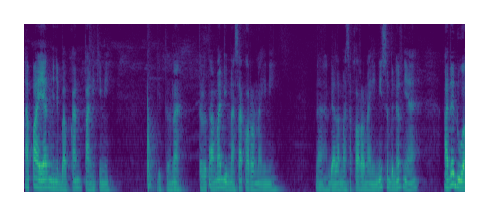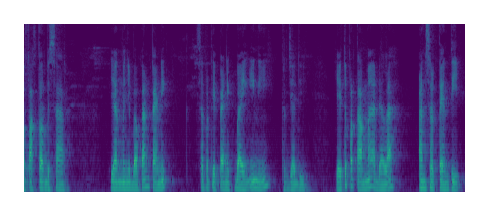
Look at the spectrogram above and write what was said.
Apa yang menyebabkan panik ini? Gitu. Nah, terutama di masa corona ini. Nah, dalam masa corona ini sebenarnya ada dua faktor besar yang menyebabkan panik seperti panic buying ini terjadi. Yaitu pertama adalah uncertainty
